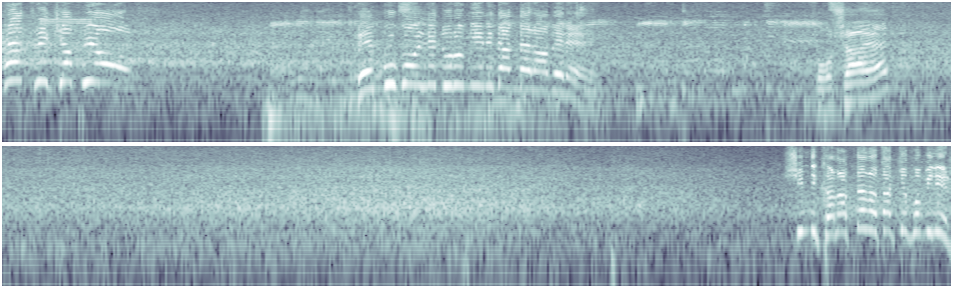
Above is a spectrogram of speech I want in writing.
hat-trick yapıyor. Ve bu golle durum yeniden berabere. Solskjaer. Şimdi kanattan atak yapabilir.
